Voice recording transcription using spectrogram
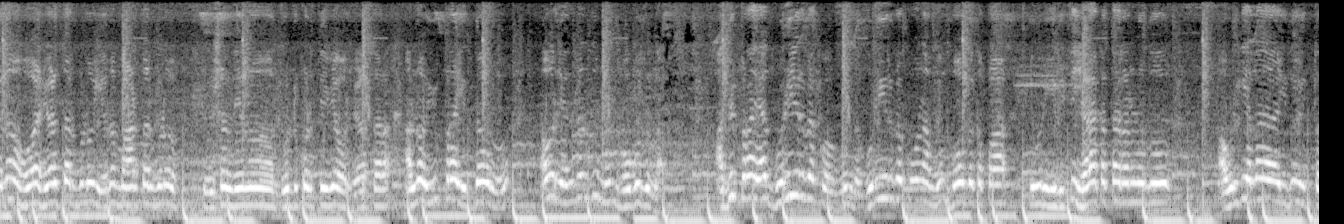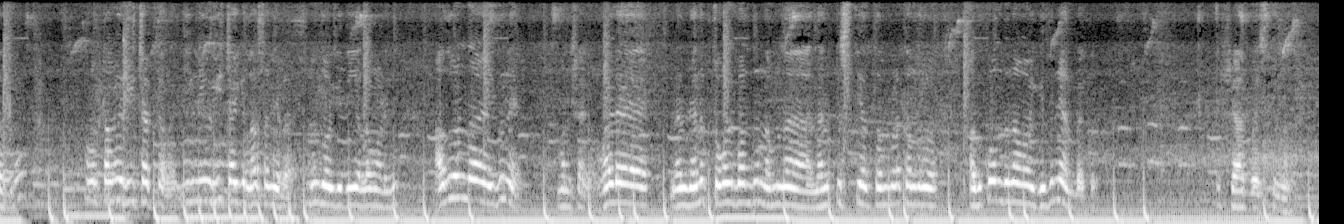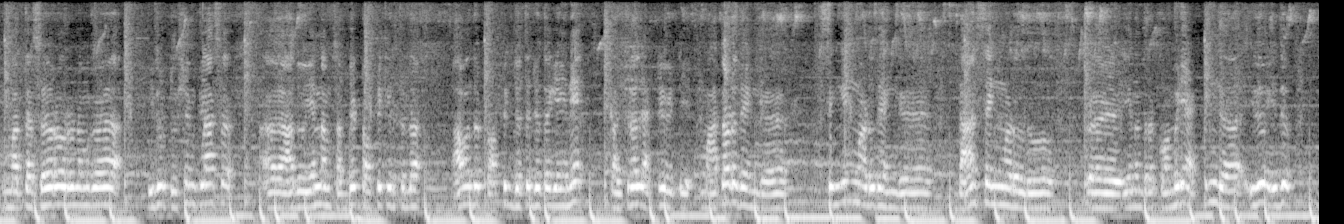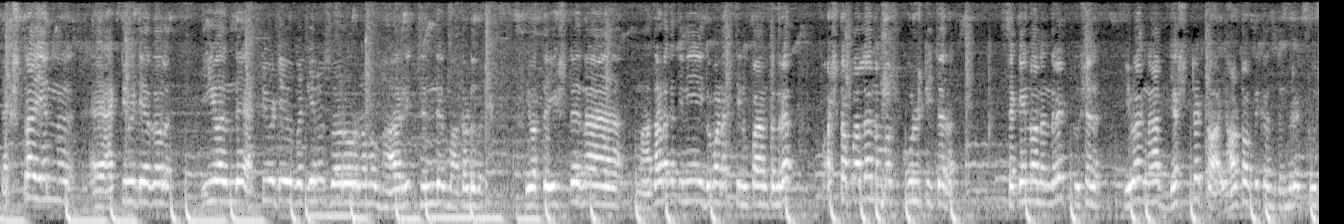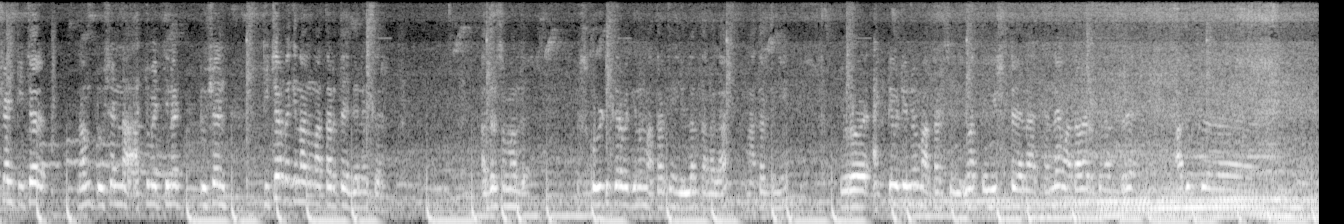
ಏನೋ ಹೇಳ್ತಾರೆ ಬಿಡು, ಏನೋ ಮಾಡ್ತಾರ ಬಿಡು. ಟ್ಯೂಷನ್ ಏನೋ ದುಡ್ಡು ಕೊಡ್ತೀವಿ, ಅವ್ರು ಹೇಳ್ತಾರ ಅನ್ನೋ ಅಭಿಪ್ರಾಯ ಇದ್ದವರು, ಅವ್ರು ಎಂದೆಂದೂ ಮುಂದೆ ಹೋಗೋದಿಲ್ಲ. ಅಭಿಪ್ರಾಯ ಗುರಿ ಇರಬೇಕು. ಮುಂದೆ ಗುರಿ ಇರಬೇಕು, ನಾವು ಮುಂದೆ ಹೋಗ್ಬೇಕಪ್ಪ. ಇವ್ರು ಈ ರೀತಿ ಹೇಳಕತ್ತಾರ ಅನ್ನೋದು ಅವ್ರಿಗೆಲ್ಲ ಇದು ಇತ್ತಂದ್ರೆ ಅವ್ರು ತಮಗೆ ರೀಚ್ ಆಗ್ತಾರೆ. ಈಗ ನೀವು ರೀಚ್ ಆಗಿಲ್ಲ, ಸಮೀರ. ಮುಂದೆ ಹೋಗಿದ್ದಿ, ಎಲ್ಲ ಮಾಡಿದ್ವಿ ಅದು ಒಂದು ಇದನ್ನೇ ಮನುಷ್ಯ ಒಳ್ಳೆ ನನ್ನ ನೆನಪು ತೊಗೊಂಡು ಬಂದು ನಮ್ಮನ್ನ ನೆನಪಿಸ್ತಿ ಅಂತ ಅಂದ್ಬೇಕಂದ್ರು ಅದಕ್ಕೊಂದು ನಾವು ಇದನ್ನೇ ಅನ್ಬೇಕು. ಶಾಕ್ ಬಯಸ್ತೀವಿ ಮತ್ತೆ ಸರ್ ಅವರು ನಮ್ಗೆ ಇದು ಟ್ಯೂಷನ್ ಕ್ಲಾಸ್ ಅದು ಏನು ನಮ್ಮ ಸಬ್ಜೆಕ್ಟ್ ಟಾಪಿಕ್ ಇರ್ತದ? ಆ ಒಂದು ಟಾಪಿಕ್ ಜೊತೆ ಜೊತೆಗೆ ಏನೇ ಕಲ್ಚರಲ್ ಆಕ್ಟಿವಿಟಿ ಮಾತಾಡೋದು ಹೆಂಗೆ? ಸಿಂಗಿಂಗ್ ಮಾಡೋದು ಹೆಂಗೆ? ಡಾನ್ಸ್ ಹೆಂಗೆ ಮಾಡೋದು? ಏನಂತಾರೆ ಕಾಮಿಡಿ ಆ್ಯಕ್ಟಿಂಗ್ ಇದು ಇದು ಎಕ್ಸ್ಟ್ರಾ ಏನು ಆಕ್ಟಿವಿಟಿ ಅದಲ್ಲ ಈ ಒಂದು ಆಕ್ಟಿವಿಟಿ ಬಗ್ಗೆನೂ ಸರ್ ಅವರು ನಮಗೆ ಭಾರಿ ಚಂದ ಮಾತಾಡೋದು. ಇವತ್ತು ಇಷ್ಟು ನಾ ಮಾತಾಡಕತ್ತೀನಿ, ಇದು ಮಾಡಕತ್ತೀನಪ್ಪ ಅಂತಂದ್ರೆ ಫಸ್ಟ್ ಆಫ್ ಆಲ್ ನಮ್ಮ ಸ್ಕೂಲ್ ಟೀಚರ್ ಸೆಕೆಂಡ್ ಒನ್ ಅಂದ್ರೆ ಟ್ಯೂಷನ್ ಇವಾಗ ನಾ ಜಸ್ಟ್ ಯಾವ ಟಾಪಿಕ್ ಅಂತಂದ್ರೆ ಟ್ಯೂಷನ್ ಟೀಚರ್ ನಮ್ಮ ಟ್ಯೂಷನ್ ಅಚ್ಚುಮೆಚ್ಚಿನ ಟ್ಯೂಷನ್ ಟೀಚರ್ ಬಗ್ಗೆ ನಾನು ಮಾತಾಡ್ತಾ ಇದ್ದೇನೆ ಸರ್ ಅದ್ರ ಸಂಬಂಧ ಸ್ಕೂಲ್ ಟೀಚರ್ ಬಗ್ಗೆನೂ ಮಾತಾಡ್ತೀನಿ, ಇಲ್ಲ ಅಂತ ಅನ್ನಲ್ಲ, ಮಾತಾಡ್ತೀನಿ. ಇವರು ಆಕ್ಟಿವಿಟಿನೂ ಮಾತಾಡ್ತೀನಿ ಇವತ್ತು ಇಷ್ಟು ನಾನು ಚೆನ್ನಾಗಿ ಮಾತಾಡ್ತೀನಿ ಅಂದರೆ ಅದಕ್ಕೆ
